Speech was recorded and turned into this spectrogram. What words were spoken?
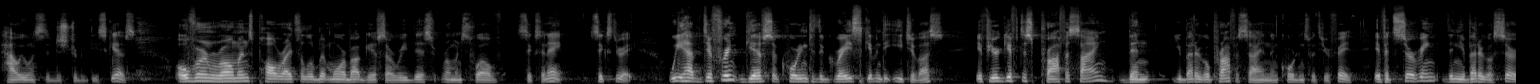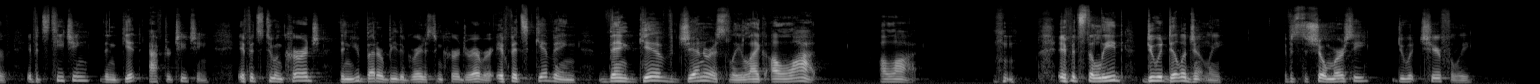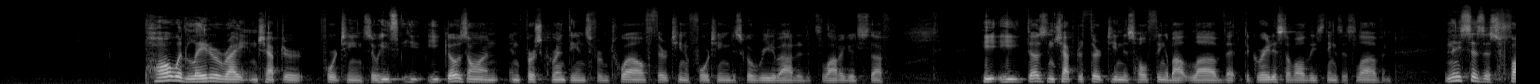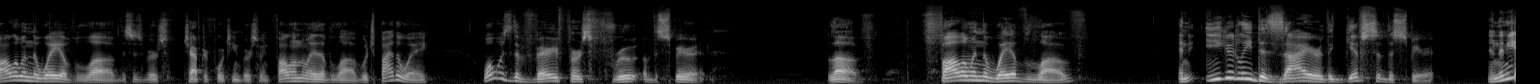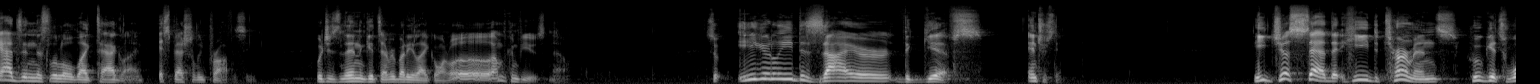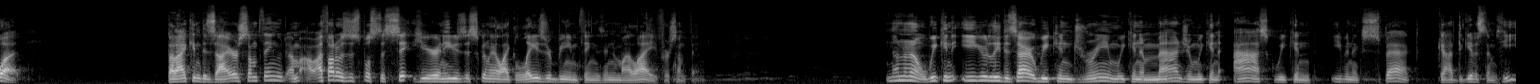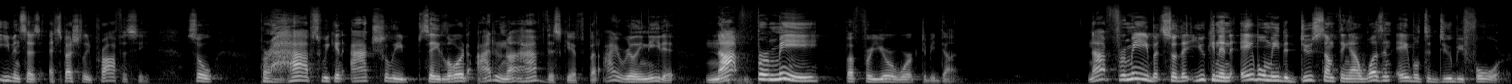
how He wants to distribute these gifts. Over in Romans, Paul writes a little bit more about gifts. I'll read this Romans 12, 6 and 8, 6 through 8. We have different gifts according to the grace given to each of us. If your gift is prophesying, then you better go prophesy in accordance with your faith. If it's serving, then you better go serve. If it's teaching, then get after teaching. If it's to encourage, then you better be the greatest encourager ever. If it's giving, then give generously, like a lot, a lot. if it's to lead, do it diligently. If it's to show mercy, do it cheerfully. Paul would later write in chapter 14, so he, he goes on in 1 Corinthians from 12, 13, and 14. Just go read about it, it's a lot of good stuff he, he does in chapter 13 this whole thing about love, that the greatest of all these things is love. And, and then he says this follow in the way of love. This is verse chapter 14, verse 1. Follow in the way of love, which, by the way, what was the very first fruit of the Spirit? Love. Follow in the way of love and eagerly desire the gifts of the Spirit. And then he adds in this little like tagline, especially prophecy, which is then gets everybody like going, oh, I'm confused now. So eagerly desire the gifts. Interesting. He just said that he determines who gets what. But I can desire something. Um, I thought I was just supposed to sit here and he was just going to like laser beam things into my life or something. No, no, no. We can eagerly desire. We can dream. We can imagine. We can ask. We can even expect God to give us them. He even says, especially prophecy. So perhaps we can actually say, Lord, I do not have this gift, but I really need it. Not for me, but for your work to be done. Not for me, but so that you can enable me to do something I wasn't able to do before.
